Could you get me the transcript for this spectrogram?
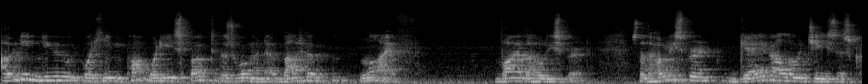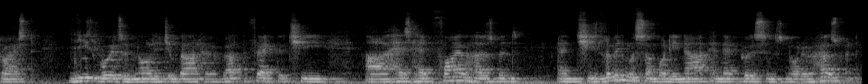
only knew what he, what he spoke to this woman about her life via the Holy Spirit. So the Holy Spirit gave our Lord Jesus Christ these words of knowledge about her, about the fact that she uh, has had five husbands and she's living with somebody now, and that person's not her husband.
